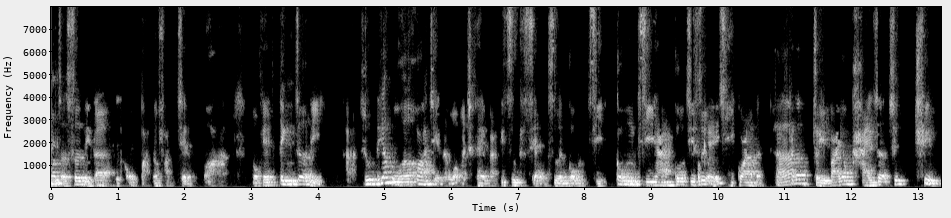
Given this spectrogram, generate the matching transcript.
或者是你的老板的房间，哇，OK，盯着你。啊，所以要如何化解呢？我们就可以把一只小只的公鸡，公鸡啊，公鸡是有鸡冠的，它的嘴巴要开着，去去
